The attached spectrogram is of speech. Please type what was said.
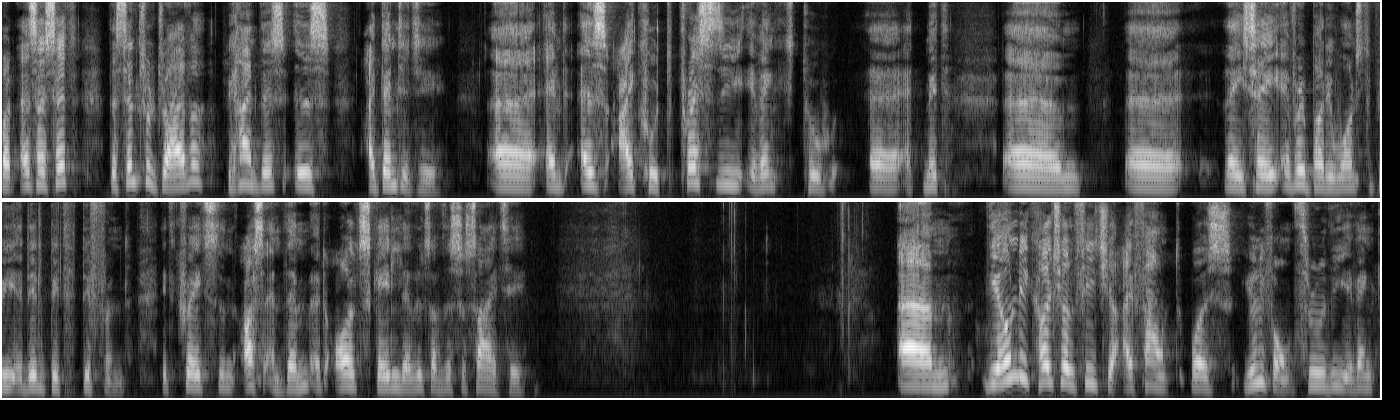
But as I said, the central driver behind this is identity, uh, and as I could press the Evenk to uh, admit, um, uh, they say everybody wants to be a little bit different. It creates an us and them at all scale levels of the society. Um, the only cultural feature I found was uniform through the Evenk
